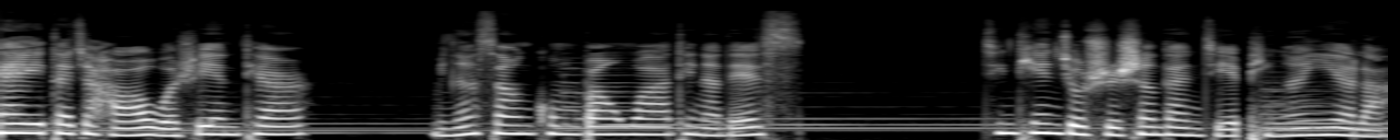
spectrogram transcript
嘿，大家好，我是燕天儿。米娜桑空邦哇蒂娜德斯。今天就是圣诞节平安夜了，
